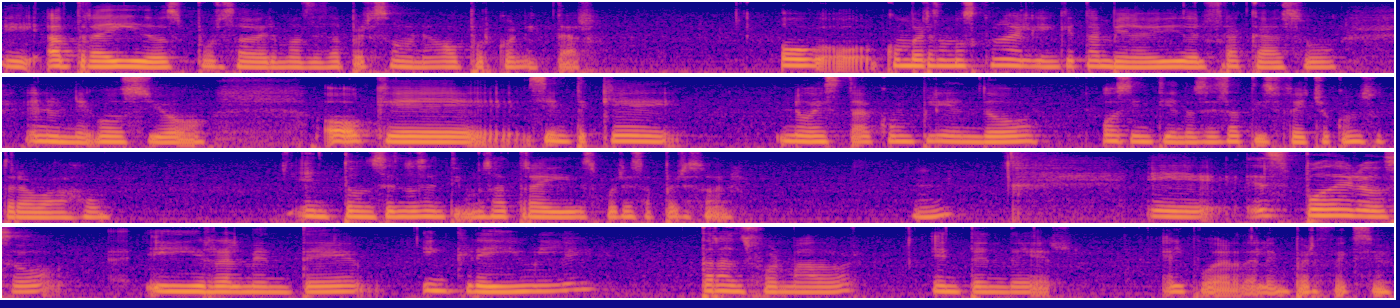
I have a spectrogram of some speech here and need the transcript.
eh, atraídos por saber más de esa persona o por conectar. O, conversamos con alguien que también ha vivido el fracaso en un negocio o que siente que no está cumpliendo o sintiéndose satisfecho con su trabajo. Entonces nos sentimos atraídos por esa persona. Eh, es poderoso y realmente increíble, transformador, entender el poder de la imperfección.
